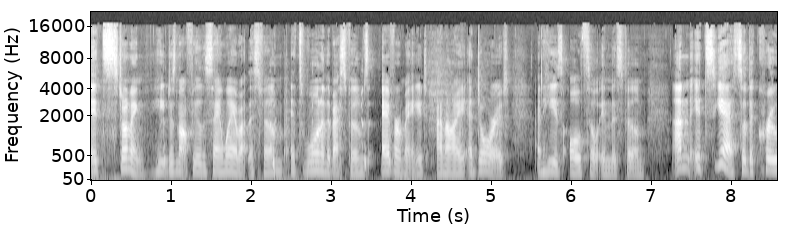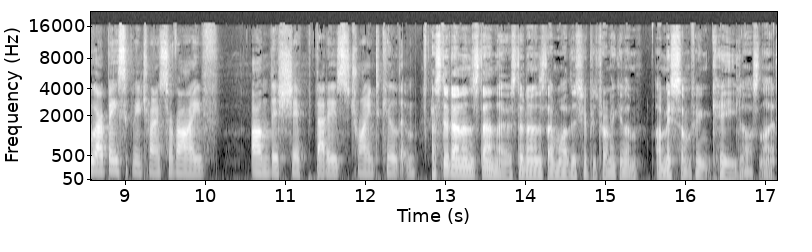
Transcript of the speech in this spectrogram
It's stunning. He does not feel the same way about this film. It's one of the best films ever made, and I adore it. And he is also in this film. And it's, yeah, so the crew are basically trying to survive on this ship that is trying to kill them. I still don't understand though. I still don't understand why the ship is trying to kill them. I missed something key last night.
